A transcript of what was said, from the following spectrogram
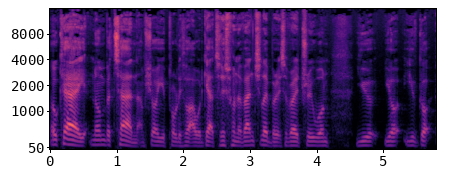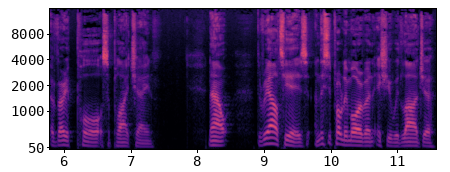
Okay, number 10. I'm sure you probably thought I would get to this one eventually, but it's a very true one. You, you you've got a very poor supply chain. Now, the reality is, and this is probably more of an issue with larger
